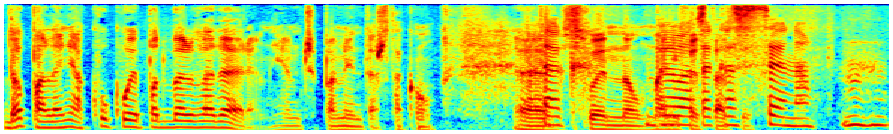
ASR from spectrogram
do palenia kukły pod Belwederem. Nie wiem, czy pamiętasz taką e, tak, słynną była manifestację. taka scena. Mhm.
